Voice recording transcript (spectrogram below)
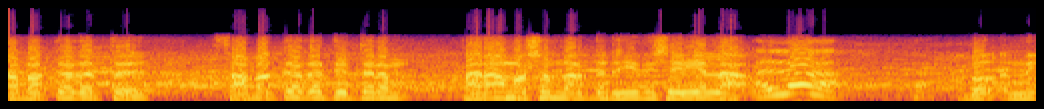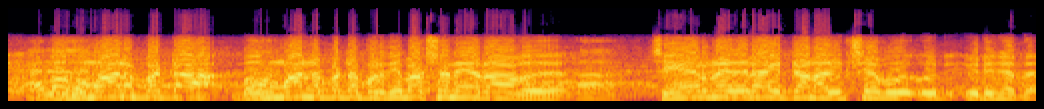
സഭക്കകത്ത് സഭക്കകത്ത് ഇത്തരം പരാമർശം നടത്തുന്ന രീതി ശരിയല്ല. അല്ല. ബഹുമാനപ്പെട്ട ബഹുമാനപ്പെട്ട പ്രതിപക്ഷ നേതാവ് ചേറിനെതിരായിട്ടാണ് അധിക്ഷേപം ഉരിഞ്ഞത്.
